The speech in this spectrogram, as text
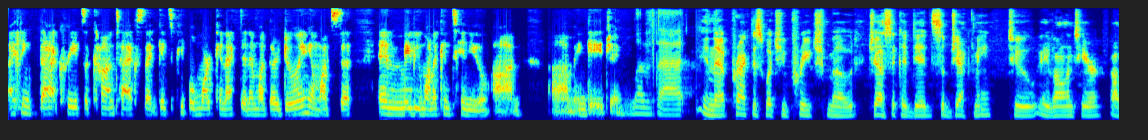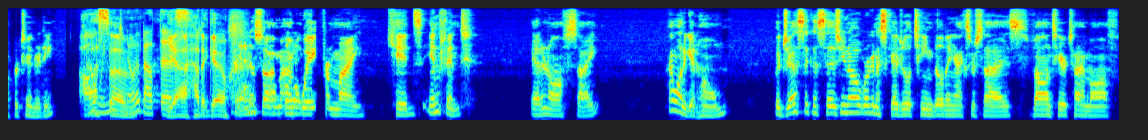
I think that creates a context that gets people more connected in what they're doing and wants to, and maybe want to continue on. Um, engaging. Love that. In that practice what you preach mode, Jessica did subject me to a volunteer opportunity. Awesome. Oh, we need to know about this. Yeah, how'd it go? Yeah. so I'm, I'm away from my kid's infant at an offsite. I want to get home. But Jessica says, you know, we're going to schedule a team building exercise, volunteer time off.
